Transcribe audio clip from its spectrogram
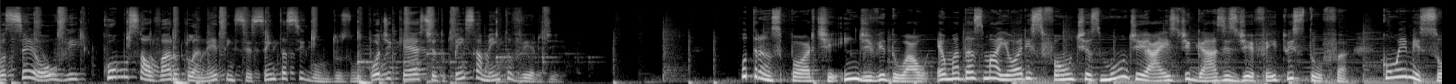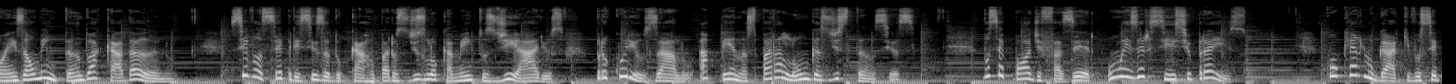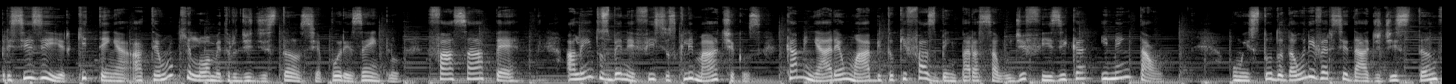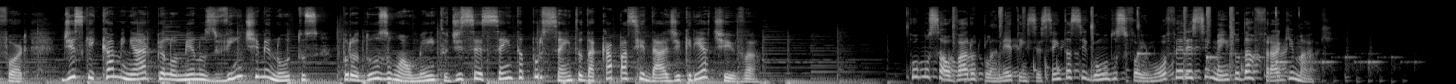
Você ouve Como Salvar o Planeta em 60 Segundos, um podcast do Pensamento Verde. O transporte individual é uma das maiores fontes mundiais de gases de efeito estufa, com emissões aumentando a cada ano. Se você precisa do carro para os deslocamentos diários, procure usá-lo apenas para longas distâncias. Você pode fazer um exercício para isso. Qualquer lugar que você precise ir que tenha até um quilômetro de distância, por exemplo, faça a pé. Além dos benefícios climáticos, caminhar é um hábito que faz bem para a saúde física e mental. Um estudo da Universidade de Stanford diz que caminhar pelo menos 20 minutos produz um aumento de 60% da capacidade criativa. Como salvar o planeta em 60 segundos foi um oferecimento da Fragmac.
